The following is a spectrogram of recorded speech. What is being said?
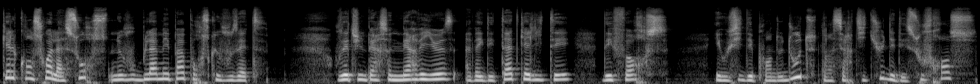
quelle qu'en soit la source, ne vous blâmez pas pour ce que vous êtes. Vous êtes une personne merveilleuse avec des tas de qualités, des forces, et aussi des points de doute, d'incertitude et des souffrances.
